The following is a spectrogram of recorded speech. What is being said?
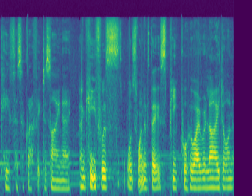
Keith as a graphic designer, and Keith was, was one of those people who I relied on.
